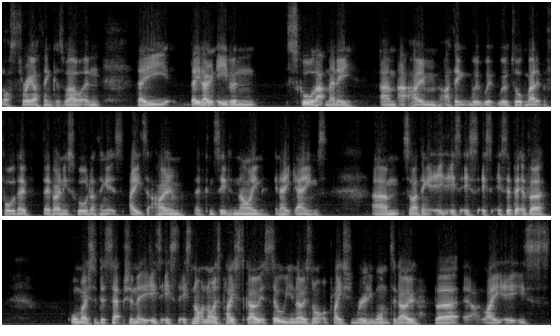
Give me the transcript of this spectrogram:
lost three I think as well, and they they don't even score that many um, at home. I think we, we, we, were talking about it before. They've they've only scored I think it's eight at home. They've conceded nine in eight games. Um, so I think it, it's, it's it's it's a bit of a almost a deception. It's it's it's not a nice place to go. It's still you know it's not a place you really want to go. But like it's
